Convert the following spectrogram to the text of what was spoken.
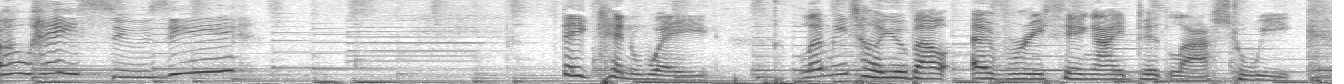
Oh, hey, Susie. They can wait. Let me tell you about everything I did last week.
